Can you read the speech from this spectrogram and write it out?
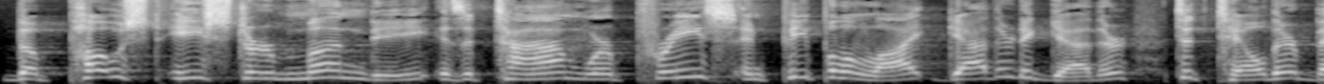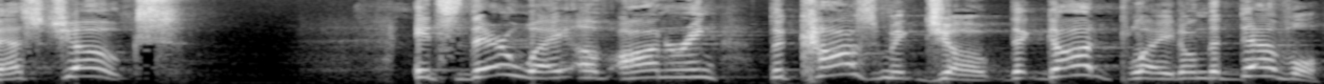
The post Easter Monday is a time where priests and people alike gather together to tell their best jokes. It's their way of honoring the cosmic joke that God played on the devil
